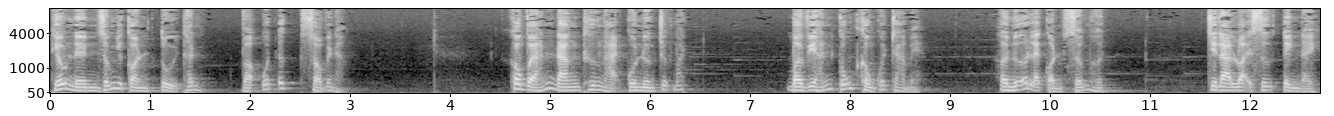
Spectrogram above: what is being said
Thiếu nên giống như còn tủi thân Và uất ức so với nàng. Không phải hắn đang thương hại cô nương trước mắt, Bởi vì hắn cũng không có cha mẹ. Hơn nữa lại còn sớm hơn. Chỉ là loại sự tình này,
